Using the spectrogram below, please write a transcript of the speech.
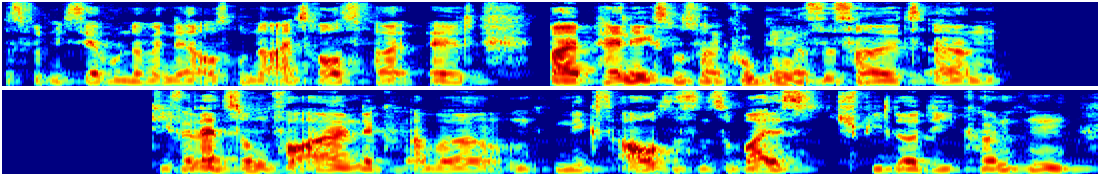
das würde mich sehr wundern, wenn der aus Runde 1 rausfällt. Bei Panics muss man gucken, das ist halt ähm, die Verletzung vor allem, der, aber und nichts aus. Das sind so beides Spieler, die könnten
